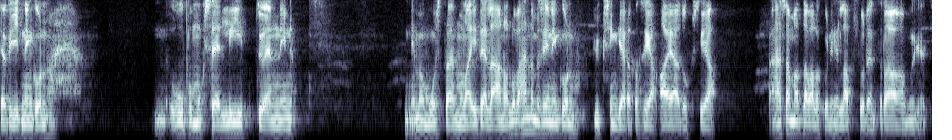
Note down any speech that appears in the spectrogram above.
jotenkin niin kuin uupumukseen liittyen, niin, niin mä muistan, että mulla itsellä on ollut vähän tämmöisiä niin kuin yksinkertaisia ajatuksia, vähän samalla tavalla kuin niihin lapsuuden traumiin, että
